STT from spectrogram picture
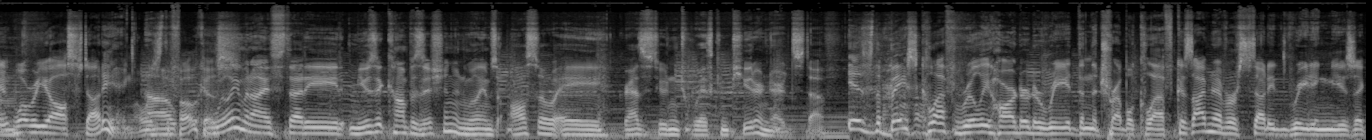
you? What were you all studying? What was Uh, the focus? William and I studied music composition, and William's also a grad student with computer nerd stuff. Is the bass clef really harder to read than the treble clef? Because I've never studied reading music.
